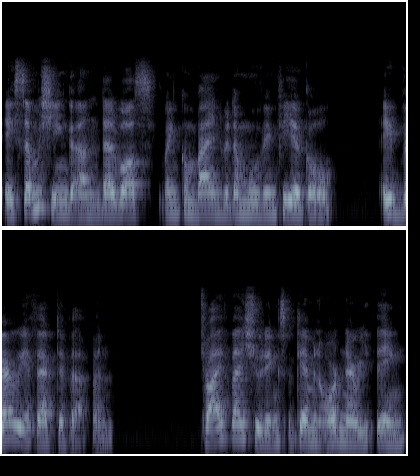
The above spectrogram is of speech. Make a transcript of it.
a submachine gun that was, when combined with a moving vehicle, a very effective weapon. Drive by shootings became an ordinary thing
